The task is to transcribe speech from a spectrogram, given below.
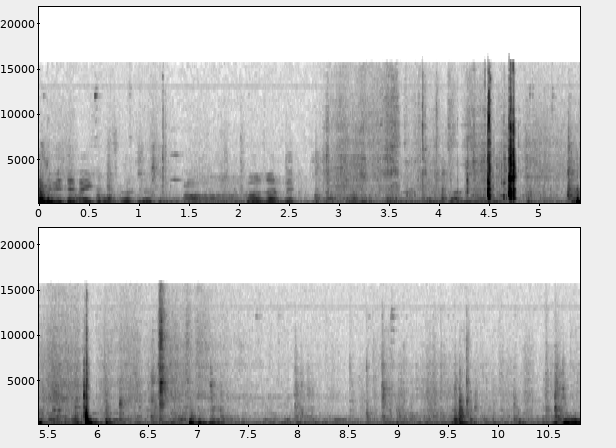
初めてライカを触っちゃうとわかんないどうも。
